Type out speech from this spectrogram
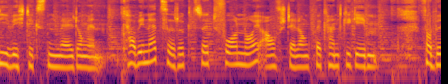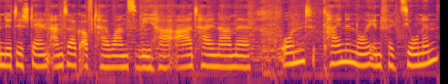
Die wichtigsten Meldungen. Kabinettsrücktritt vor Neuaufstellung bekannt gegeben. Verbündete stellen Antrag auf Taiwans WHA-Teilnahme und keine Neuinfektionen,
